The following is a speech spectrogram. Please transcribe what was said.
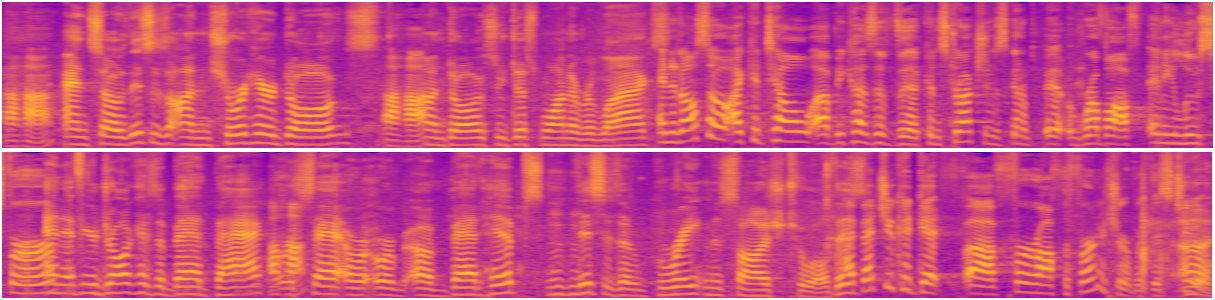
Uh-huh. And so this is on short-haired dogs, Uh-huh. on dogs who just want to relax. And it also, I could tell uh, because of the construction, it's going to uh, rub off any loose fur. And if your dog has a bad back or Uh-huh. sa- or, or uh, bad hips, this is a great massage tool. This, I bet you could get uh, fur off the furniture with this too. uh,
